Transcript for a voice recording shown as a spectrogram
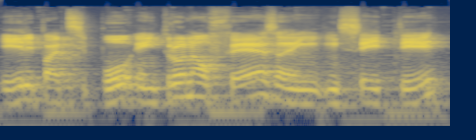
ele participou, entrou na UFESA em, em CIT,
